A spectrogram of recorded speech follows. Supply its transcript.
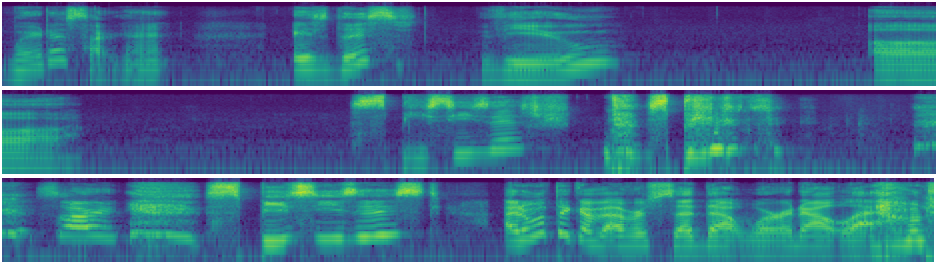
wait a second. Is this view, uh, speciesish? Species? Sorry, speciesist? I don't think I've ever said that word out loud.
